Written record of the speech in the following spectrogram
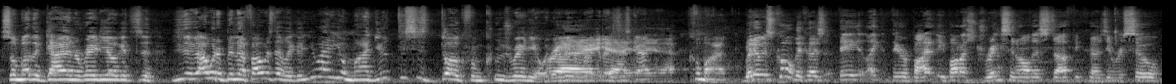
Some other guy on the radio gets. Uh, you, I would have been if I was there. Like, are you out of your mind? You, this is Doug from Cruise Radio. Right, recognize yeah, this guy? yeah, yeah. Come on. But it was cool because they like they were buy, they bought us drinks and all this stuff because they were so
